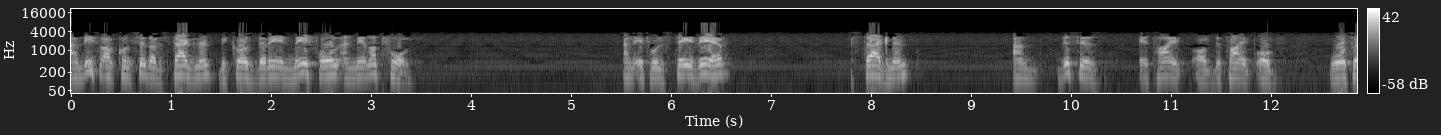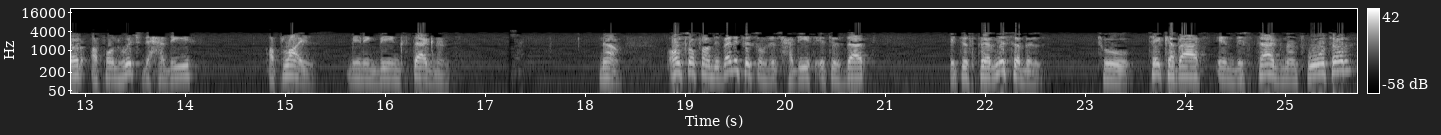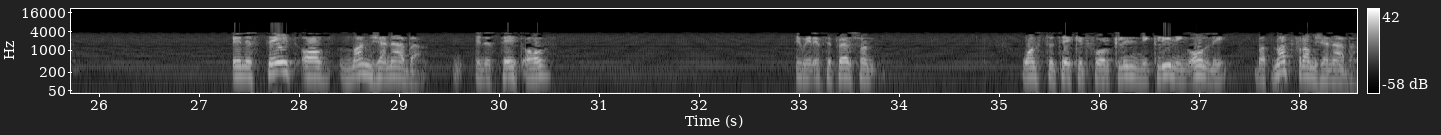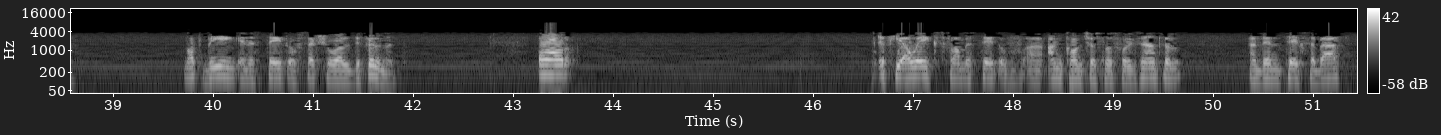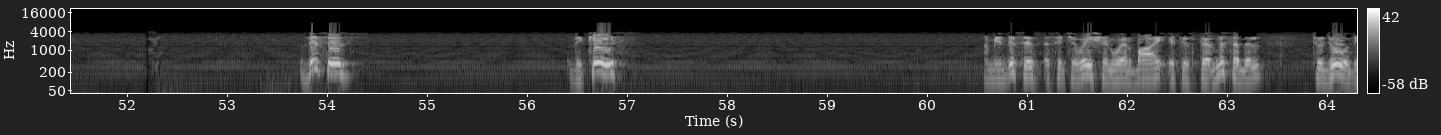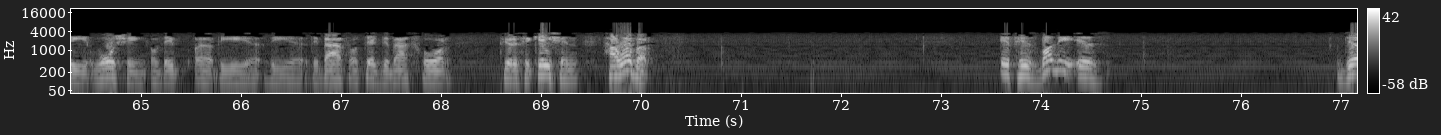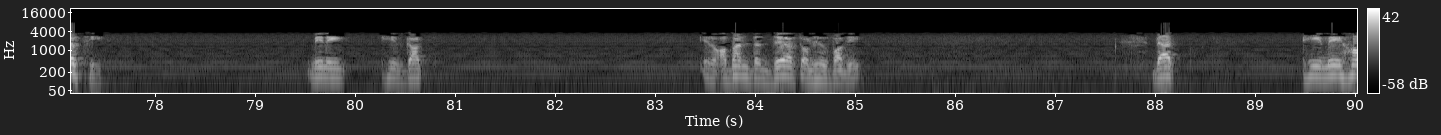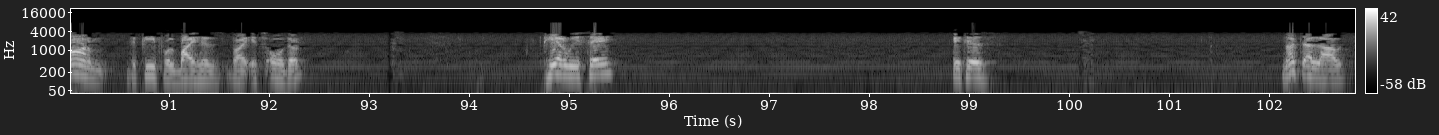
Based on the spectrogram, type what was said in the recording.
And these are considered stagnant because the rain may fall and may not fall. And it will stay there stagnant and this is a type or the type of water upon which the hadith applies, meaning being stagnant. Now, also from the benefits of this hadith it is that it is permissible to take a bath in the stagnant water in a state of non-janaba, in a state of, I mean, if the person wants to take it for cleaning, cleaning only, but not from janaba, not being in a state of sexual defilement, or if he awakes from a state of uh, unconsciousness, for example, and then takes a bath, this is the case. I mean, this is a situation whereby it is permissible to do the washing of the uh, the uh, the uh, the bath or take the bath for purification. However, if his body is dirty, meaning he's got you know, abundant dirt on his body, that he may harm the people by his by its odor. Here we say it is not allowed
